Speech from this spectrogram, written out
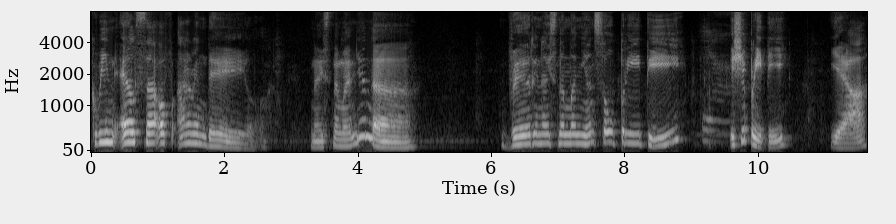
Queen Elsa of Arendelle. Nice naman yan ah. Very nice naman yan. So pretty. Yeah. Is she pretty? Yeah.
